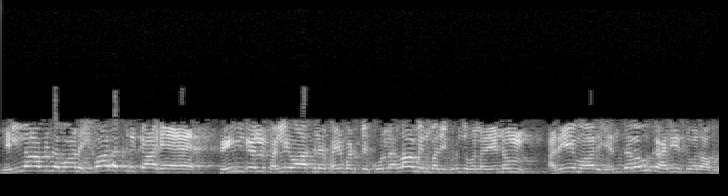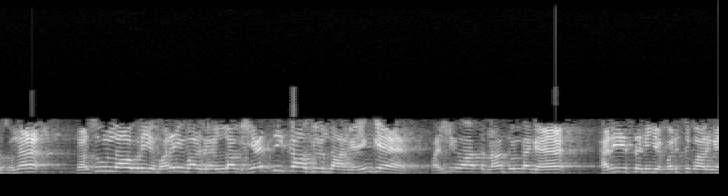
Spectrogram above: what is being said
எல்லா விதமான இபாதத்திற்காக பெண்கள் பள்ளிவாசலை பயன்படுத்திக் கொள்ளலாம் என்பதை புரிந்து கொள்ள வேண்டும். அதே மாதிரி எந்த அளவுக்கு ஹரீஸ் வரும் அப்படின்னு சொன்ன ரசூல்லாவுடைய மனைவிமார்கள் எல்லாம் ஏத்தி காசு இருந்தாங்க. எங்க? பள்ளிவாசல் நான் சொல்லுங்க ஹதீஸ நீங்க படிச்சு பாருங்க.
